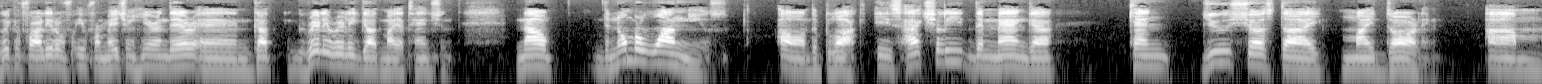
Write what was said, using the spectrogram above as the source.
looking for a little information here and there, and got really, really got my attention. Now, the number one news on the blog is actually the manga Can You Just Die, My Darling. Um,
